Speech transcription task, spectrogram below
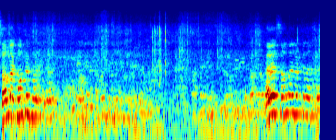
Salla kaldır balıkları. Evet sallayın arkadaşlar.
